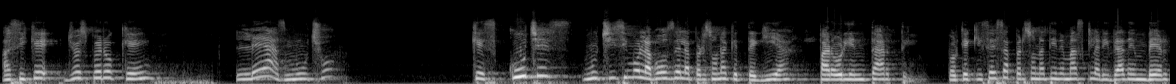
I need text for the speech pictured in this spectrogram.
Así que yo espero que leas mucho, que escuches muchísimo la voz de la persona que te guía para orientarte, porque quizá esa persona tiene más claridad en ver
